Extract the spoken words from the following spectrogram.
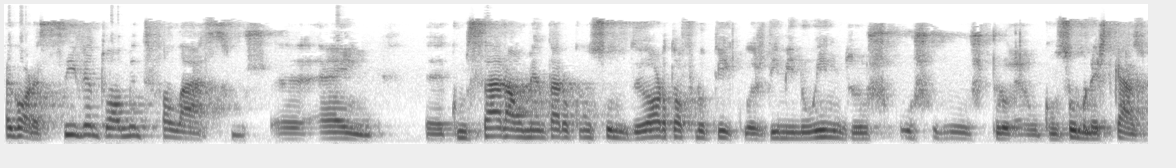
Agora, se eventualmente falássemos uh, em uh, começar a aumentar o consumo de hortofrutícolas, diminuindo os, os, os, o consumo, neste caso,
